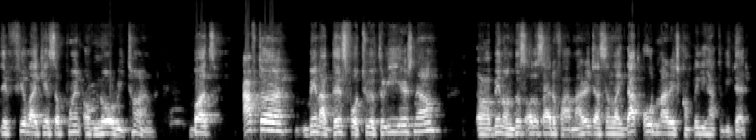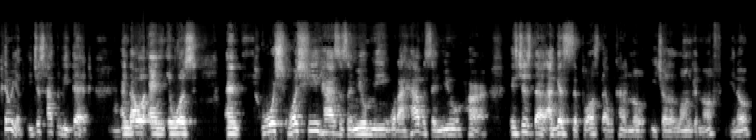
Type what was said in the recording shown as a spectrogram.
they feel like it's a point of no return but after being at this for two or three years now uh, being on this other side of our marriage i said like that old marriage completely had to be dead period. It just had to be dead. And that was, and it was and what she, what she has is a new me what i have is a new her. It's just that i guess it's a plus that we kind of know each other long enough you know?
